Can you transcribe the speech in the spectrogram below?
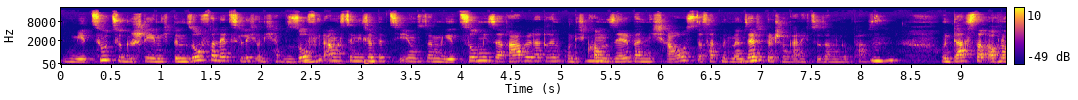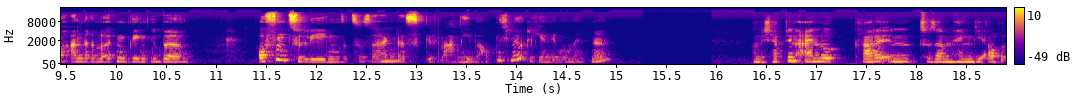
mir zuzugestehen, ich bin so verletzlich und ich habe so mhm. viel Angst in dieser Beziehung, sozusagen, mir geht so miserabel da drin und ich komme mhm. selber nicht raus, das hat mit meinem Selbstbild schon gar nicht zusammengepasst. Mhm. Und das dann auch noch anderen Leuten gegenüber offen zu legen, sozusagen, mhm. das war mir überhaupt nicht möglich in dem Moment. Ne? Und ich habe den Eindruck, gerade in Zusammenhängen, die auch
